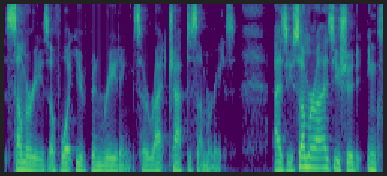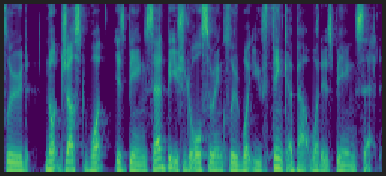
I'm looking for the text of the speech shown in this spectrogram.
summaries of what you've been reading, so write chapter summaries. As you summarize, you should include not just what is being said, but you should also include what you think about what is being said.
